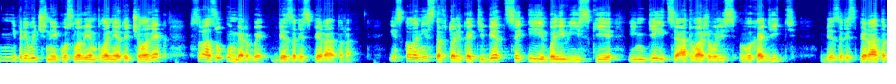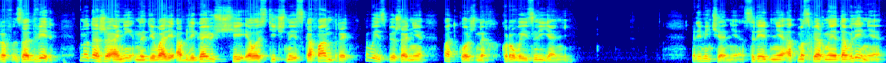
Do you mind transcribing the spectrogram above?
непривычный к условиям планеты человек, сразу умер бы без респиратора. Из колонистов только тибетцы и боливийские индейцы отваживались выходить без респираторов за дверь, но даже они надевали облегающие эластичные скафандры во избежание подкожных кровоизлияний. Примечание. Среднее атмосферное давление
